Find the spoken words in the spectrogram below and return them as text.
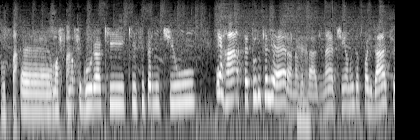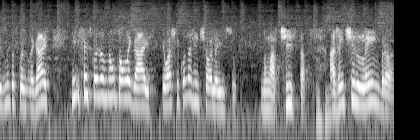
Opa. É, Opa. Uma, uma figura que, que se permitiu errar, ser tudo que ele era, na é. verdade, né? Tinha muitas qualidades, fez muitas coisas legais e fez coisas não tão legais. Eu acho que quando a gente olha isso num artista, uhum. a gente lembra,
